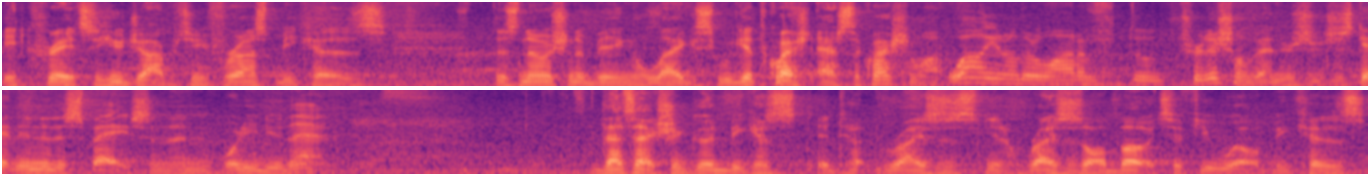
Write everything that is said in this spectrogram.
it creates a huge opportunity for us because this notion of being a legacy. We get the question, asked the question a lot. Well, you know, there are a lot of the traditional vendors who are just getting into this space, and then what do you do then? That's actually good because it rises, you know, rises all boats, if you will, because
